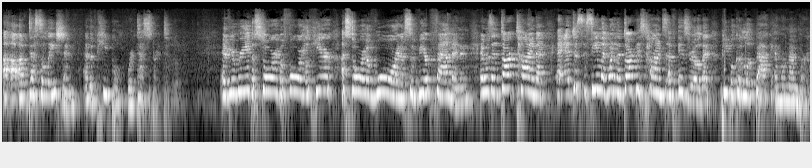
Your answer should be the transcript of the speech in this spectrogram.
uh, of desolation, and the people were desperate. If you read the story before, you'll hear a story of war and of severe famine. And it was a dark time that it just seemed like one of the darkest times of Israel that people could look back and remember.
